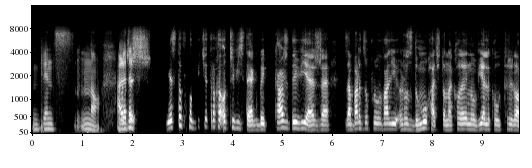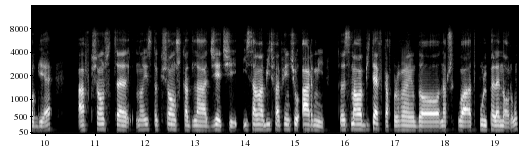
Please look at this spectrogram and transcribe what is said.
więc no, ale znaczy, też... Jest to w Hobbicie trochę oczywiste, jakby każdy wie, że za bardzo próbowali rozdmuchać to na kolejną wielką trylogię, a w książce no jest to książka dla dzieci i sama Bitwa Pięciu Armii to jest mała bitewka w porównaniu do na przykład pól Pelenoru.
